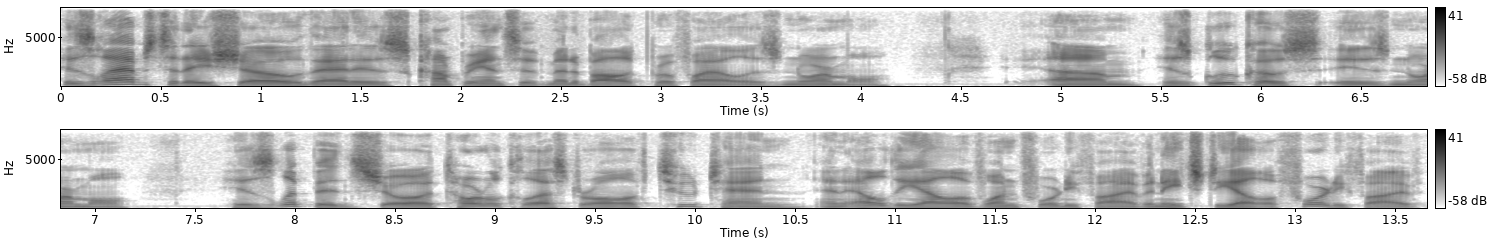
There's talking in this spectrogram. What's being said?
His labs today show that his comprehensive metabolic profile is normal, um, his glucose is normal, his lipids show a total cholesterol of 210, an LDL of 145, an HDL of 45,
